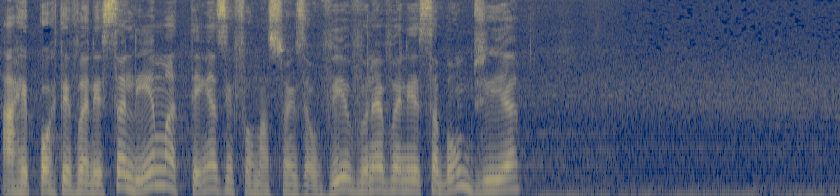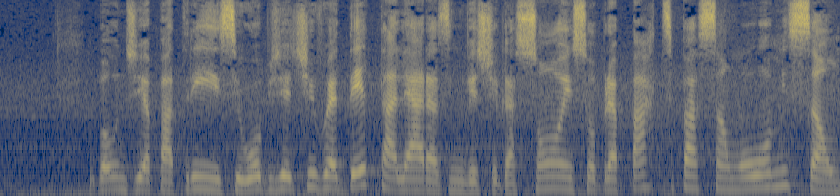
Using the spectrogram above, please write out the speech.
A repórter Vanessa Lima tem as informações ao vivo, né, Vanessa? Bom dia. Bom dia, Patrícia. O objetivo é detalhar as investigações sobre a participação ou omissão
